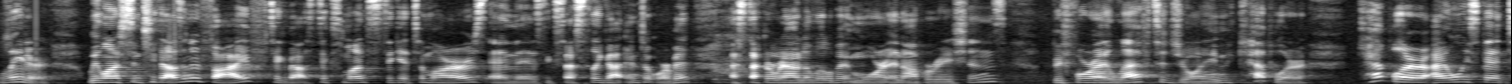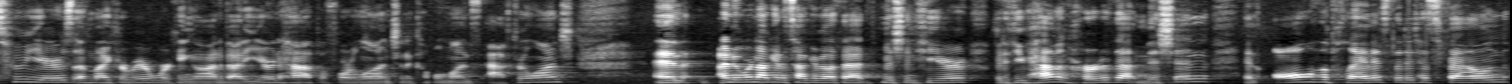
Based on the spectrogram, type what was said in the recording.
later. We launched in 2005, took about six months to get to Mars, and then successfully got into orbit. I stuck around a little bit more in operations before I left to join Kepler. Kepler, I only spent two years of my career working on, about a year and a half before launch and a couple months after launch. And I know we're not going to talk about that mission here, but if you haven't heard of that mission and all of the planets that it has found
